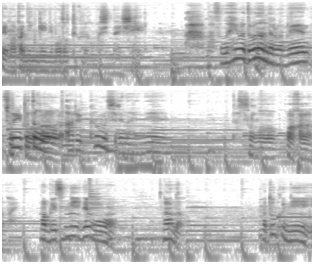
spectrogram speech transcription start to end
てまた人間に戻ってくるかもしれないしああまあその辺はどうなんだろうね。ちょっとそういうこともあるかもしれないね。そ確かに。こは分からない、まあ、別にでもなんだ、まあ、特に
